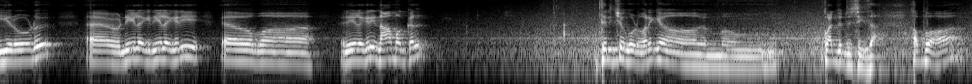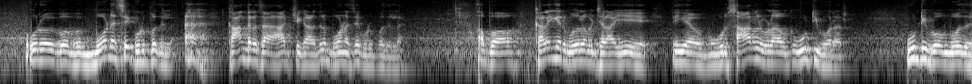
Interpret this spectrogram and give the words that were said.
ஈரோடு நீலகிரி நீலகிரி நீலகிரி நாமக்கல் திருச்செங்கோடு வரைக்கும் ம், கோயம்புத்தூர் டிஸ்ட்ரிக் தான். அப்போது ஒரு போனஸே கொடுப்பதில்லை. காங்கிரஸ் ஆட்சி காலத்தில் போனஸே கொடுப்பதில்லை. அப்போது கலைஞர் முதலமைச்சராகி நீங்கள் ஒரு சாரல் விழாவுக்கு ஊட்டி போகிறார் ஊட்டி போகும்போது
